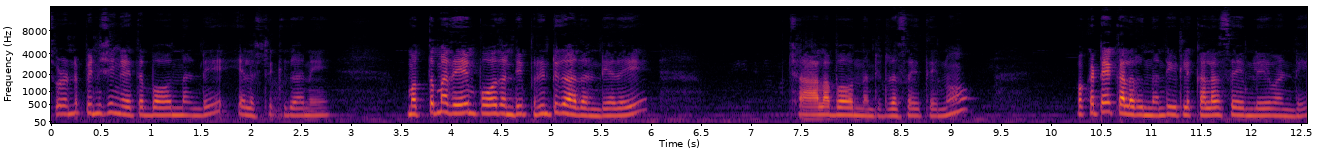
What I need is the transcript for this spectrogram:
చూడండి ఫినిషింగ్ అయితే బాగుందండి ఎలాస్టిక్ కానీ మొత్తం అదేం పోదండి ప్రింట్ కాదండి అది. చాలా బాగుందండి డ్రెస్ అయితేను. ఒకటే కలర్ ఉందండి ఇట్లా కలర్స్ ఏం లేవండి.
